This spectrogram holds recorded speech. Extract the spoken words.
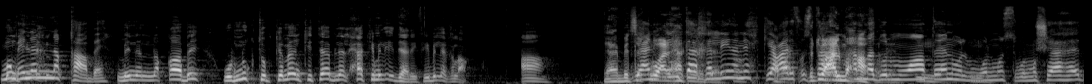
من النقابة. من النقابة وبنكتب كمان كتاب للحاكم الإداري في بالإغلاق. آه. يعني بتسكروا يعني على إنت خلينا الإداري. نحكي عارف أستاذ بتروح على محمد. والمواطن والم- والمس والمشاهد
